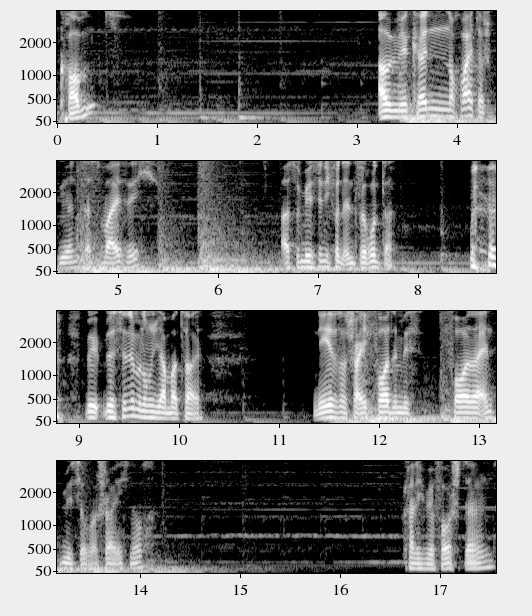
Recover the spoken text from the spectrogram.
kommt. Aber wir können noch weiterspielen, das weiß ich. Also wir sind nicht von Insel runter. wir, wir, sind immer noch in Yamatai. Nee, das ist wahrscheinlich vor Miss vor der Endmission wahrscheinlich noch. Kann ich mir vorstellen.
